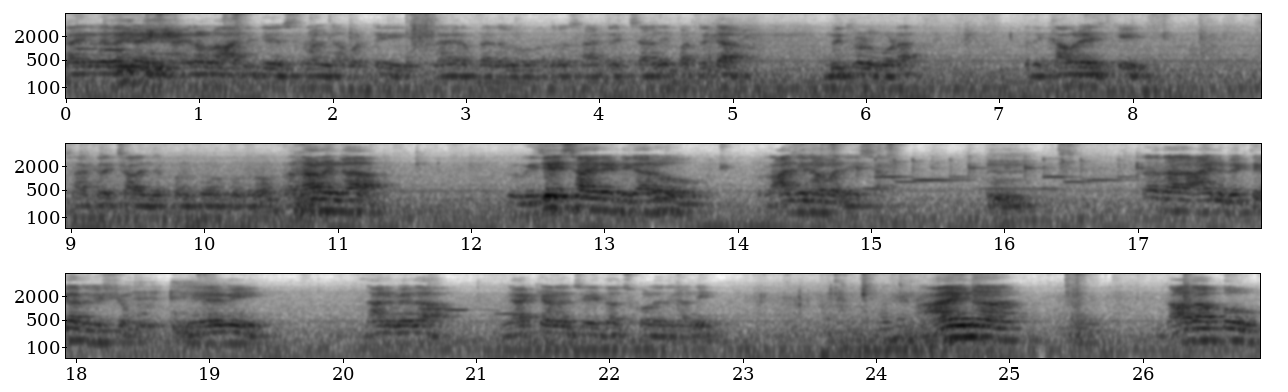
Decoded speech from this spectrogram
తగిన విధంగా ఈ నగరంలో ఆతిథ్యం ఇస్తున్నాం కాబట్టి నగర ప్రజలు అందరూ సహకరించాలి. పత్రికా మిత్రులు కూడా అది కవరేజ్కి సహకరించాలని చెప్పని కోరుకుంటున్నాం. ప్రధానంగా విజయసాయి రెడ్డి గారు రాజీనామా చేశారు. ఆయన వ్యక్తిగత విషయం. నేనేమి దాని మీద వ్యాఖ్యానం చేయదలుచుకోలేదు కానీ ఆయన దాదాపు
